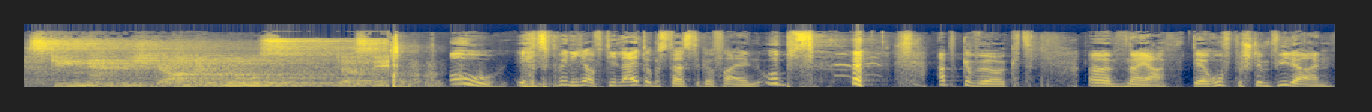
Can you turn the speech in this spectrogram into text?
Es ging nämlich damit los, dass ich... Oh, jetzt bin ich auf die Leitungstaste gefallen. Ups. Abgewürgt. Äh, naja, der ruft bestimmt wieder an.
